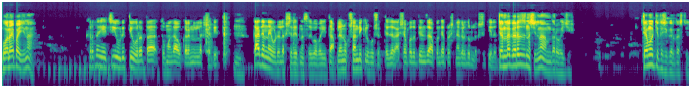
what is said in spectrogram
बोलायला पाहिजे ना खरं तर याची एवढी तीव्रता तुम्हा गावकऱ्यांना लक्षात येते हम्म. का त्यांना एवढं लक्षात येत नसेल बाबा इथं आपल्याला नुकसान देखील होऊ शकते जर अशा पद्धतीने जर आपण त्या प्रश्नाकडे दुर्लक्ष केलं तर. त्यांना गरजच नसेल ना आमदार व्हायची त्यामुळे ते तशी करत असतील.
